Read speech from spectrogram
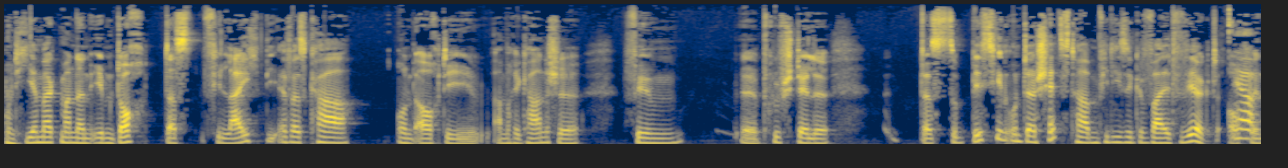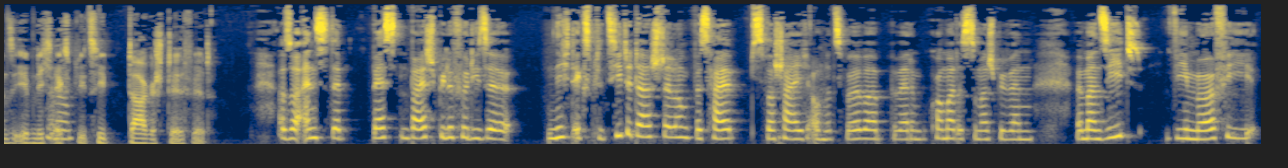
und hier merkt man dann eben doch, dass vielleicht die FSK und auch die amerikanische Filmprüfstelle äh, das so ein bisschen unterschätzt haben, wie diese Gewalt wirkt, auch ja, wenn sie eben nicht ja. explizit dargestellt wird. Also eines der besten Beispiele für diese nicht explizite Darstellung, weshalb es wahrscheinlich auch eine Zwölfer-Bewertung bekommen hat, ist zum Beispiel, wenn, wenn man sieht, wie Murphy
